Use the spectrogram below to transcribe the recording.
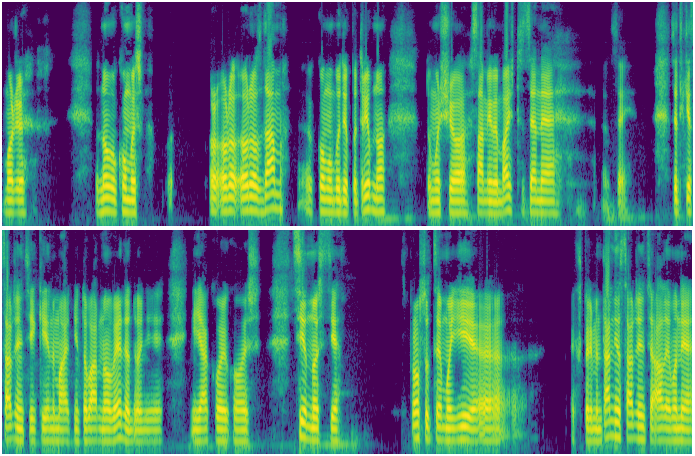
може знову комусь роздам, кому буде потрібно, тому що самі ви бачите, це не цей. Це такі саджанці, які не мають ні товарного вигляду, ні ніякої якогось цінності. Просто це мої е, експериментальні саджанці, але вони,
